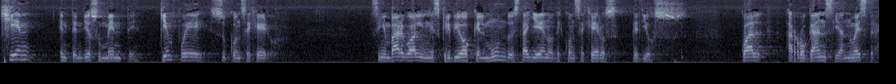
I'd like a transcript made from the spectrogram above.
¿Quién entendió su mente? ¿Quién fue su consejero? Sin embargo, alguien escribió que el mundo está lleno de consejeros de Dios. ¿Cuál arrogancia nuestra?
